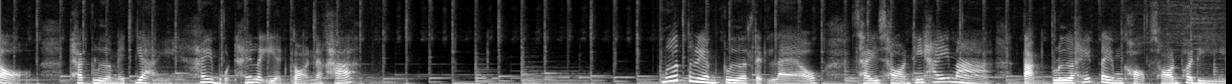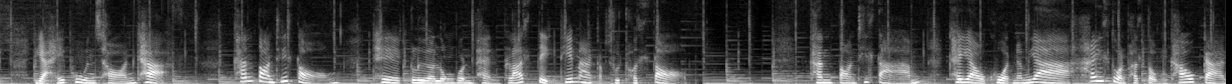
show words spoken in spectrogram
สอบ ถ้าเกลือเม็ดใหญ่ ให้บดให้ละเอียดก่อนนะคะ เมื่อเตรียมเกลือเสร็จแล้ว ใช้ช้อนที่ให้มา ตักเกลือให้เต็มขอบช้อนพอดี อย่าให้พูนช้อนค่ะ ขั้นตอนที่ 2 เทเกลือลงบนแผ่นพลาสติกที่มากับชุดทดสอบ ขั้นตอนที่ 3 เขย่าขวดน้ำยาให้ส่วนผสมเข้ากัน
